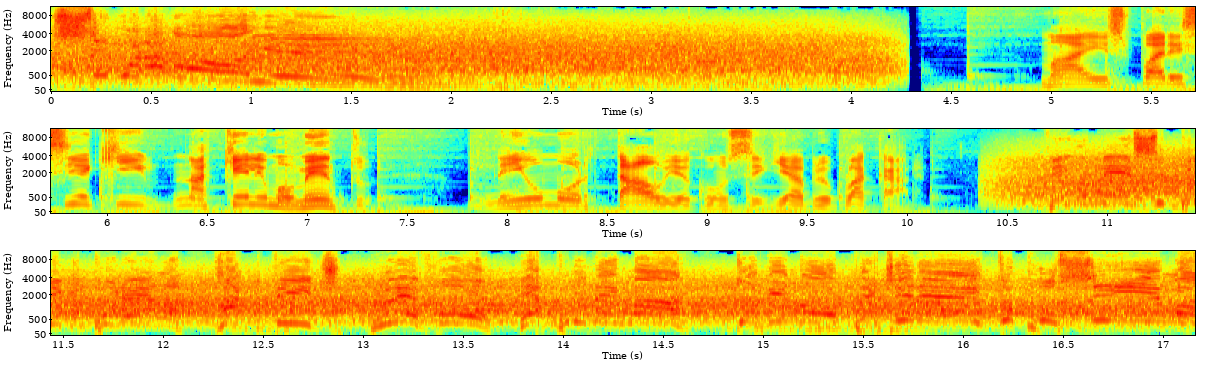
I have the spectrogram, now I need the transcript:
Segura Neuer. Mas parecia que naquele momento nenhum mortal ia conseguir abrir o placar. Vem o Messi, briga por ela. Rakitic levou, é pro Neymar. Dominou, pé direito por cima.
